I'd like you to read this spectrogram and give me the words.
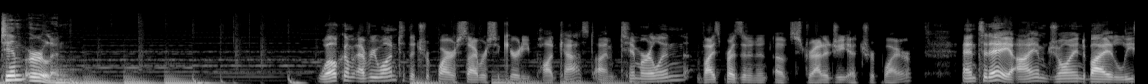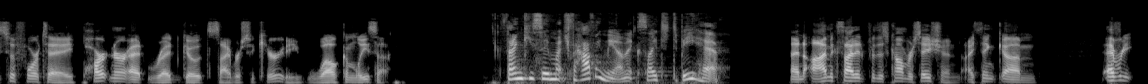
Tim Erlin, Welcome, everyone, to the Tripwire Cybersecurity Podcast. I'm Tim Erlin, Vice President of Strategy at Tripwire. And today I am joined by Lisa Forte, partner at Red Goat Cybersecurity. Welcome, Lisa. Thank you so much for having me. I'm excited to be here. And I'm excited for this conversation. I think um, every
